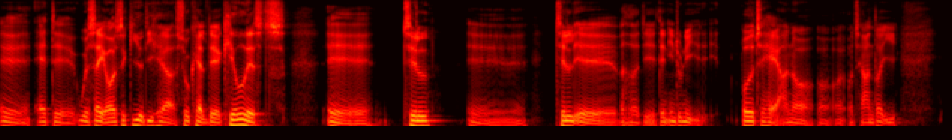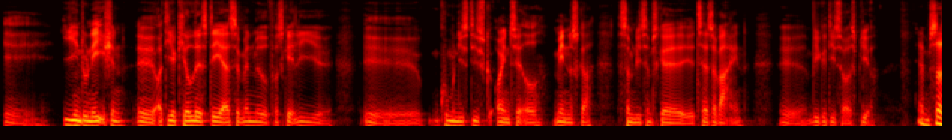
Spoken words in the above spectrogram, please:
øh, at øh, USA også giver de her såkaldte kill lists øh, til, øh, til øh, hvad hedder det, den Indone både til herren og, og, og til andre i, øh, i Indonesien. Øh, og de her kill list, det er simpelthen med forskellige øh, øh, kommunistisk orienterede mennesker, som ligesom skal øh, tage sig vejen, øh, hvilket de så også bliver. Jamen, så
